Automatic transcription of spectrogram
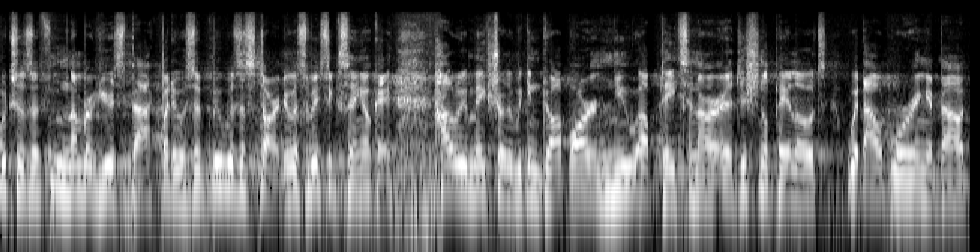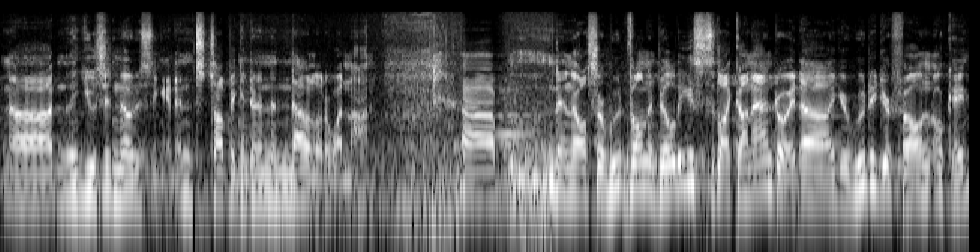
which was a number of years back, but it was a, it was a start. It was basically saying, okay, how do we make sure that we can drop our new updates and our additional payloads without worrying about uh, the user noticing it and stopping it and then download or whatnot. Uh, then also root vulnerabilities, like on Android, uh, you rooted your phone, okay.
